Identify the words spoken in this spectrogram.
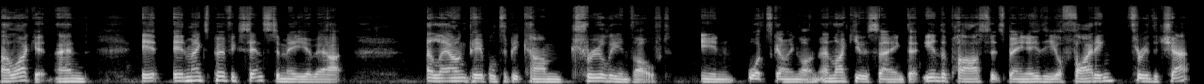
I like it, and it it makes perfect sense to me about allowing people to become truly involved in what's going on. And like you were saying, that in the past, it's been either you're fighting through the chat,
